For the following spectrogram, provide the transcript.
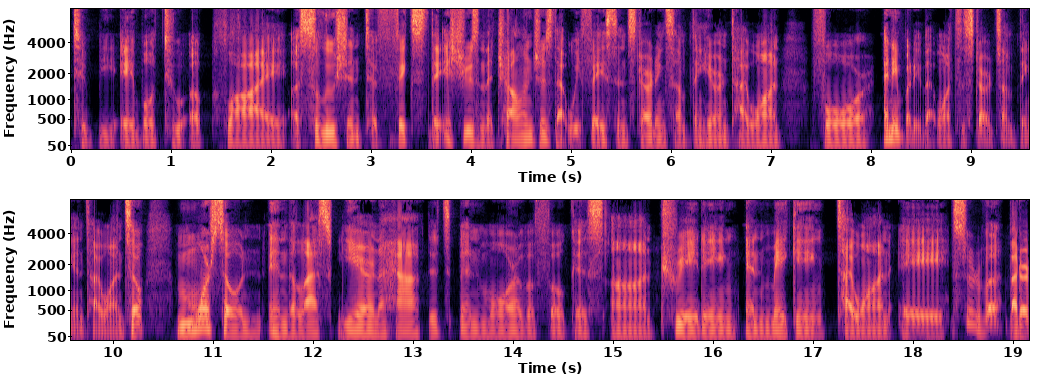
to be able to apply a solution to fix the issues and the challenges that we face in starting something here in Taiwan for anybody that wants to start something in Taiwan. So more so in, the last year and a half, it's been more of a focus on creating and making Taiwan a sort of a better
